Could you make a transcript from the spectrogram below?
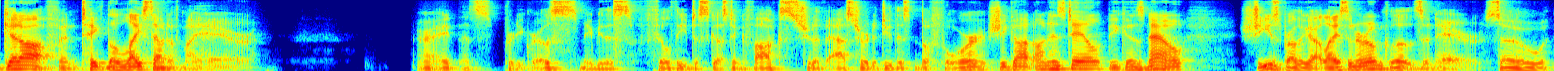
Get off and take the lice out of my hair. All right, that's pretty gross. Maybe this filthy, disgusting fox should have asked her to do this before she got on his tail, because now she's probably got lice in her own clothes and hair. So,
